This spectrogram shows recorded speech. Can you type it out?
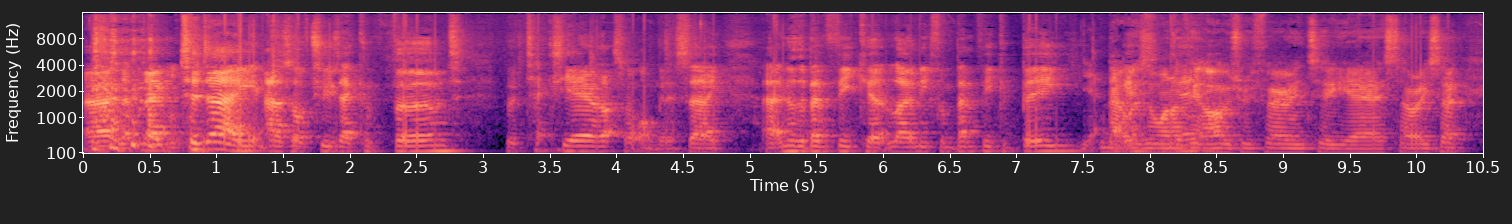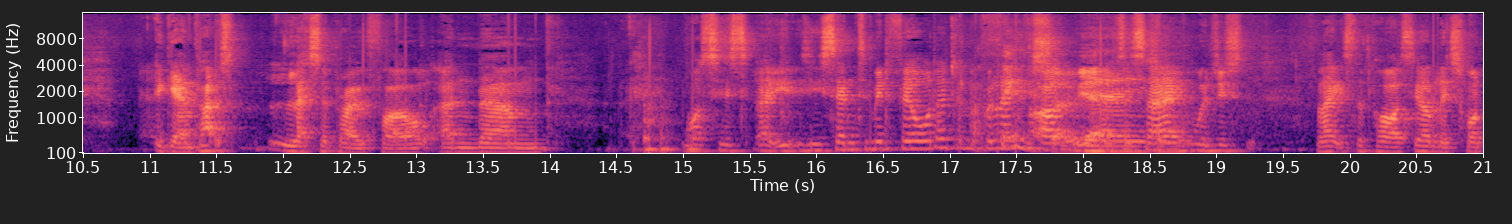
Uh, no, no, today, as of Tuesday, confirmed with Teixeira, that's what I'm going to say. Uh, another Benfica loanee from Benfica B. Yeah. That was the one I think I was referring to. Yeah, sorry. So again, perhaps lesser profile and. Um, What's his? Uh, is he centre midfielder? Do I believe? think so, Oh, yeah. to he's, say uh, we're just late to the party on this one.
